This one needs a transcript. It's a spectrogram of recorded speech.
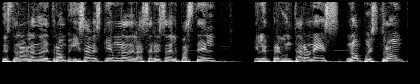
De estar hablando de Trump. Y sabes que una de las cerezas del pastel que le preguntaron es, no, pues Trump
